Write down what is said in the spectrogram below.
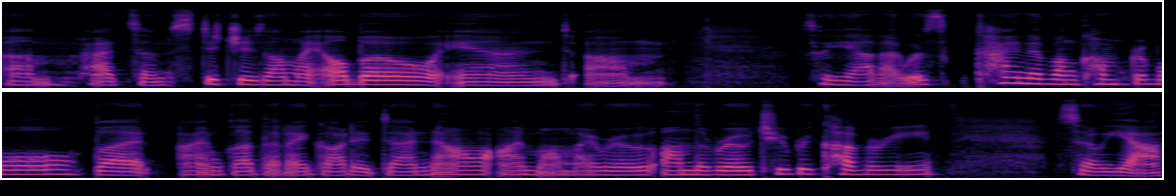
um, had some stitches on my elbow, and um, so yeah, that was kind of uncomfortable, but I'm glad that I got it done. Now I'm on my road on the road to recovery. So yeah,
